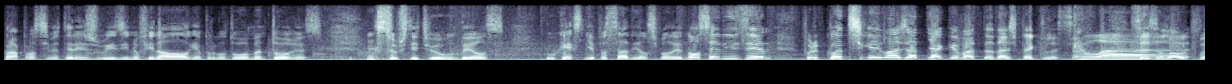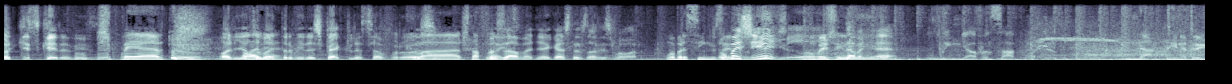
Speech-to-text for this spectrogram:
para a próxima terem juízo. E no final alguém perguntou a Mantorras, que substituiu um deles, o que é que se tinha passado. E ele respondeu: Não sei dizer, porque quando cheguei lá já tinha acabado toda a especulação. Claro. Seja lá o que for que isso queira dizer. Esperto. Olha, eu Olha. também termino a especulação por hoje. Claro, está Mas feito. amanhã cá estamos à mesma hora. Um abracinho, Zé Um Nuno. beijinho! Um beijinho. Até amanhã. Linha avançada. Na Tina 3.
